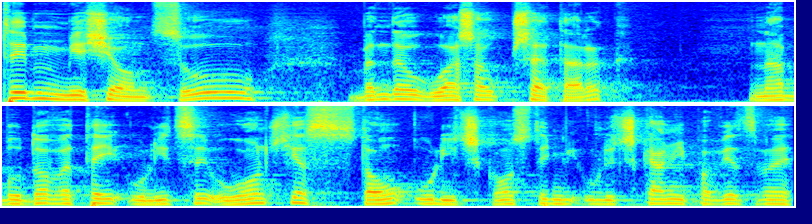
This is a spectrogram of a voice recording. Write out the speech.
tym miesiącu będę ogłaszał przetarg na budowę tej ulicy, łącznie z tą uliczką, z tymi uliczkami powiedzmy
